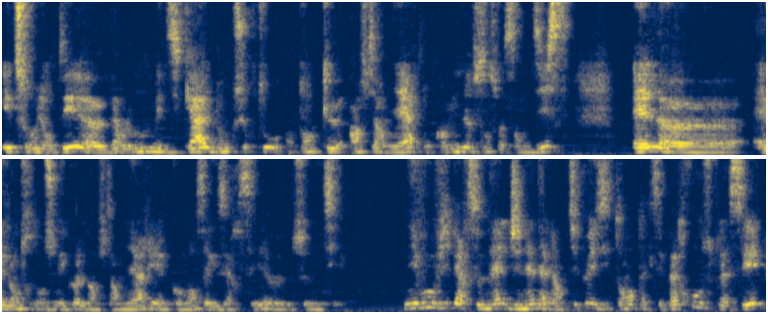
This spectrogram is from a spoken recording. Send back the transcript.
et de s'orienter euh, vers le monde médical, donc surtout en tant qu'infirmière. Donc en 1970, elle, euh, elle entre dans une école d'infirmière et elle commence à exercer euh, ce métier. Niveau vie personnelle, Jenen, elle est un petit peu hésitante, elle sait pas trop où se placer,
